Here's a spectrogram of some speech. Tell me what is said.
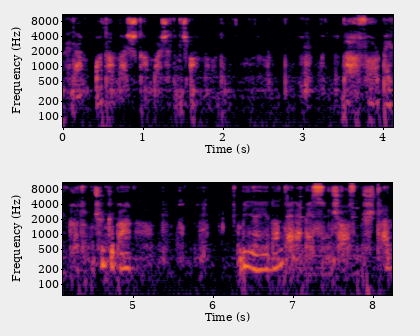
Neden vatandaşlıktan başladım hiç anlamadım. Daha zor bekliyordum çünkü ben bir yayının denemesini çözmüştüm.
